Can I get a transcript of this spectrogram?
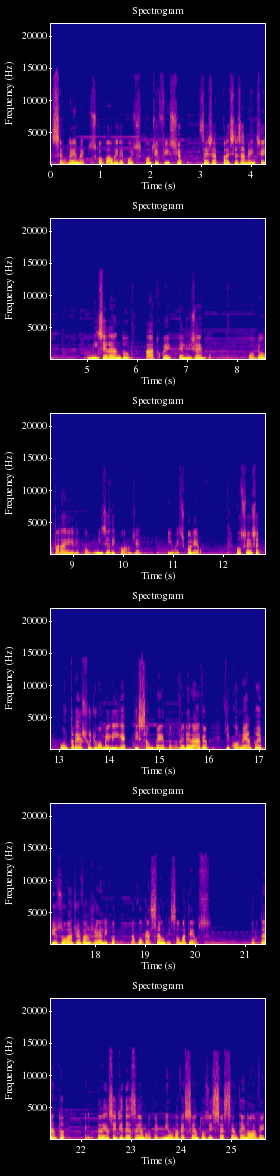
seu lema episcopal e depois pontifício seja precisamente miserando atque eligendo. Olhou para ele com misericórdia e o escolheu. Ou seja, um trecho de uma homilia de São Beda, o Venerável, que comenta o episódio evangélico da vocação de São Mateus. Portanto, em 13 de dezembro de 1969,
